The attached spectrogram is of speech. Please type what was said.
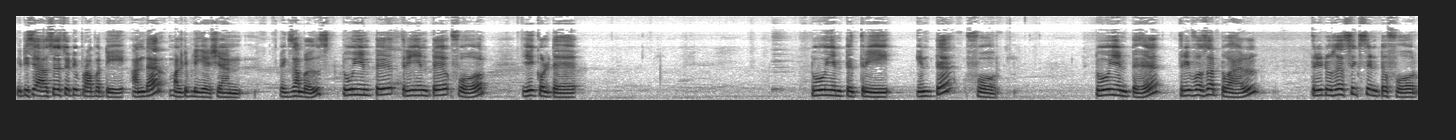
It is a associative property under multiplication. Examples 2 into 3 into 4 equal to 2 into 3 into 4. 2 into 3 4s are 12, 3 2s are 6 into 4.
